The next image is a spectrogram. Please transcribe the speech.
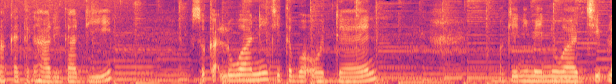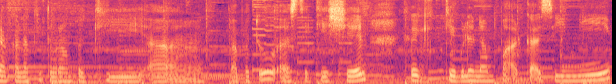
makan tengah hari tadi. So kat luar ni kita buat oden. Okay, ni menu wajib lah kalau kita orang pergi uh, apa tu uh, staycation. Okay, okay, boleh nampak kat sini.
